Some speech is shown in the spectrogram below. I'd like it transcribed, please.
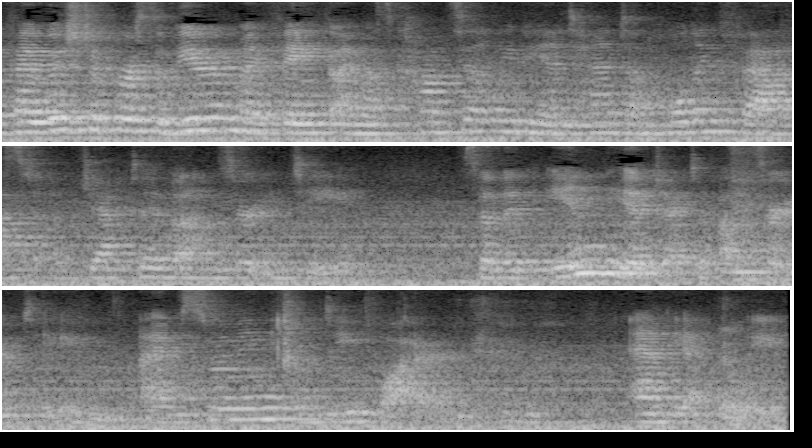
If I wish to persevere in my faith, I must constantly be intent on holding fast objective uncertainty, so that in the objective uncertainty, I am swimming in deep water and yet believe.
